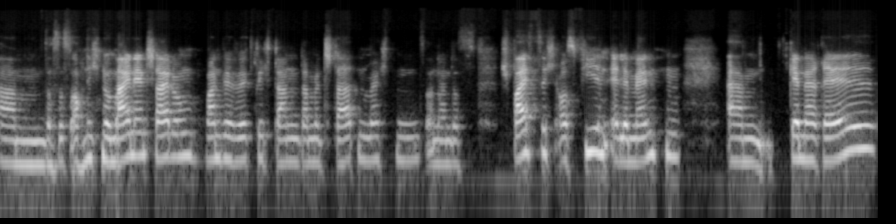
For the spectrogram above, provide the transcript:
Ähm, das ist auch nicht nur meine Entscheidung, wann wir wirklich dann damit starten möchten, sondern das speist sich aus vielen Elementen. Ähm, generell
